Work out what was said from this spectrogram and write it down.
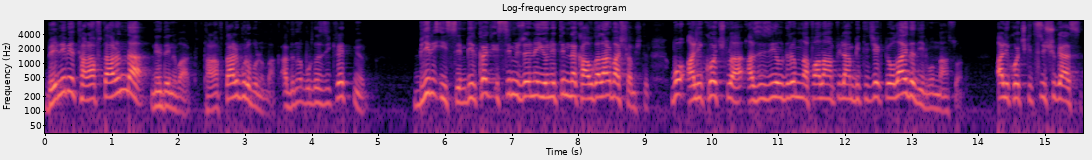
belli bir taraftarın da nedeni vardır. Taraftar grubunun bak adını burada zikretmiyorum. Bir isim, birkaç isim üzerine yönetimle kavgalar başlamıştır. Bu Ali Koç'la, Aziz Yıldırım'la falan filan bitecek bir olay da değil bundan sonra. Ali Koç gitsin şu gelsin.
